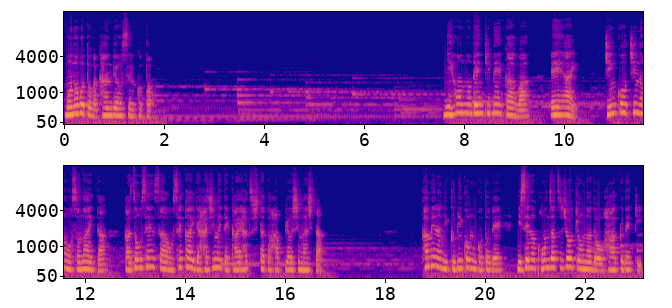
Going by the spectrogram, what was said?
物事が完了すること。日本の電機メーカーは AI 人工知能を備えた画像センサーを世界で初めて開発したと発表しました。カメラに組み込むことで店の混雑状況などを把握でき、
